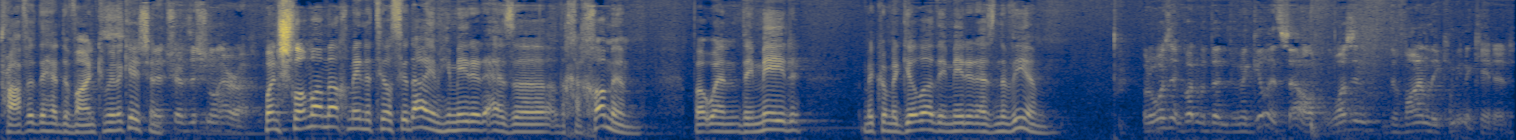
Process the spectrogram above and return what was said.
Prophet, they had divine The communication. transitional era. When Shlomo HaMelech made Natil Sidayim, he made it as a, the Chachamim. But when they made Mikra Megillah, they made it as Nevi'im. But it wasn't. But the, the Megillah itself wasn't divinely communicated.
